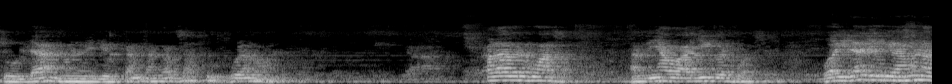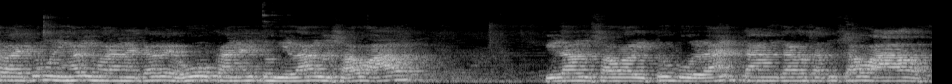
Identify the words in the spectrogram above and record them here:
sudah menunjukkan tanggal satu bulan Ramadan kalau berpuasa. Artinya wajib berpuasa. Wa idza jeung mana raaitu ningali marana kabeh hu kana itu hilal sawal hilal sawal itu bulan tanggal 1 sawal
